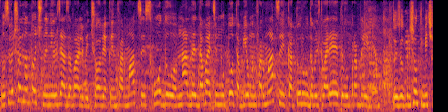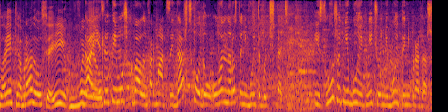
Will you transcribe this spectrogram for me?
но совершенно точно нельзя заваливать человека информацией сходу, надо давать ему тот объем информации, который удовлетворяет его проблеме. То есть вот пришел к тебе человек, ты обрадовался и вывалил. Да, если ты ему шквал информации дашь сходу, он просто не будет его читать. И слушать не будет, ничего не будет, ты не продашь.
